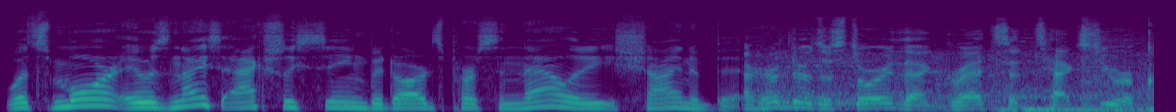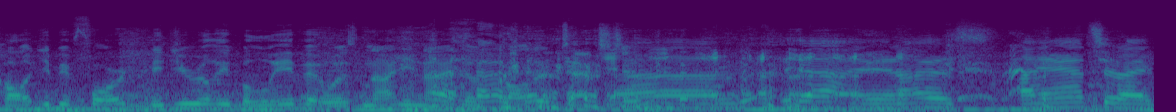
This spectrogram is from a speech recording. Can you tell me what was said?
What's more, it was nice actually seeing Bedard's personality shine a bit. I heard there was a story that Gretz had texted you or called you before. Did you really believe it was 99 that called or texted you? Um, yeah, I mean, I was, I answered. I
